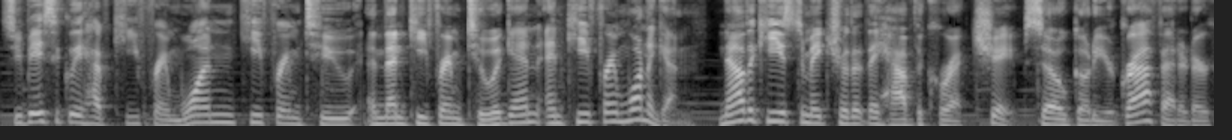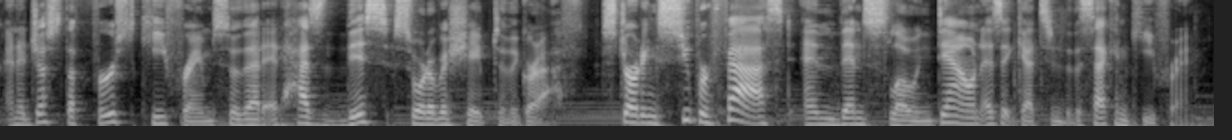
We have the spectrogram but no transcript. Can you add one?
So you basically have keyframe 1, keyframe 2, and then keyframe 2 again, and keyframe 1 again. Now the key is to make sure that they have the correct shape, so go to your graph editor and adjust the first keyframe so that it has this sort of a shape to the graph, starting super fast and then slowing down as it gets into the second keyframe.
